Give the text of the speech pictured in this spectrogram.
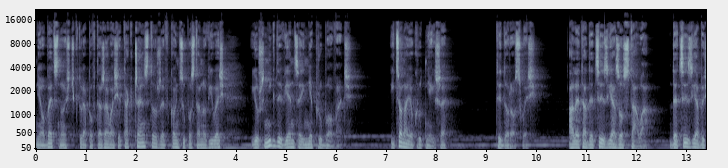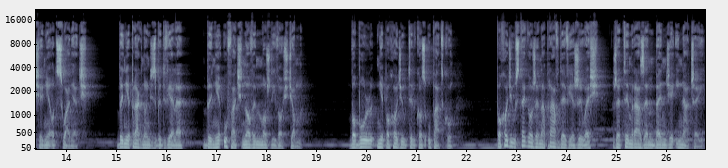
Nieobecność, która powtarzała się tak często, że w końcu postanowiłeś już nigdy więcej nie próbować. I co najokrutniejsze, ty dorosłeś. Ale ta decyzja została. Decyzja, by się nie odsłaniać, by nie pragnąć zbyt wiele, by nie ufać nowym możliwościom. Bo ból nie pochodził tylko z upadku. Pochodził z tego, że naprawdę wierzyłeś, że tym razem będzie inaczej.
